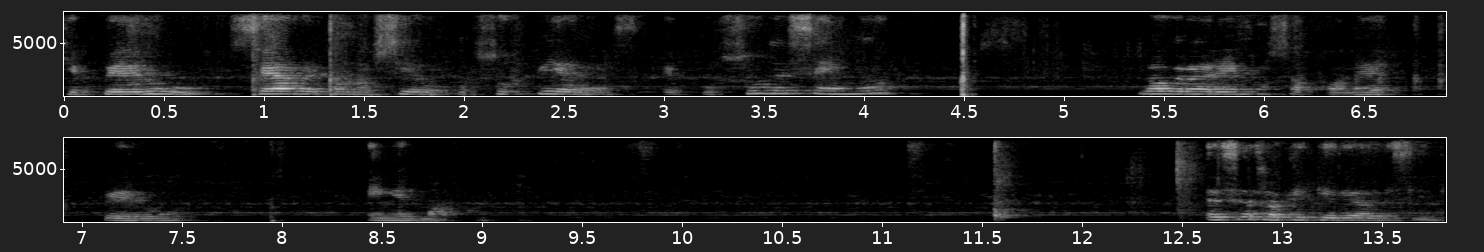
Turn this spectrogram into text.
que Perú sea reconocido por sus piedras y por su diseño, lograremos a poner Perú en el mapa. Eso es lo que quería decir.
